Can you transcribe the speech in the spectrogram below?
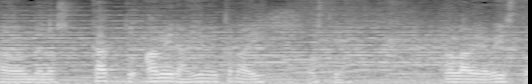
a donde los cactus... Ah, mira, hay otro ahí. Hostia, no lo había visto.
